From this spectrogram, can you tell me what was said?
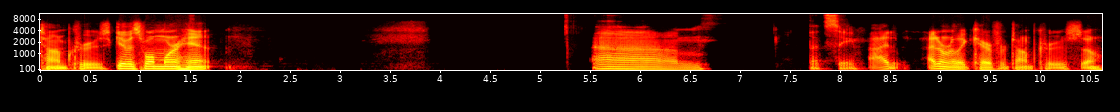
Tom Cruise. Give us one more hint. Um, let's see. I I don't really care for Tom Cruise, so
